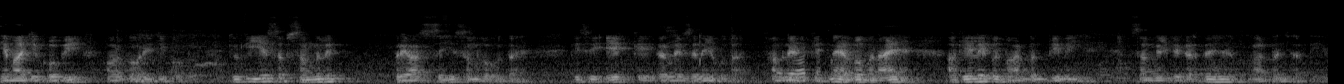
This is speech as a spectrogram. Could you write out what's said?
हेमा जी को भी और गौरी जी को भी। क्योंकि ये सब सम्मिलित प्रयास से ही संभव होता है। किसी एक के करने से नहीं होता। हमने कितने एल्बम बनाए हैं अकेले कोई बात बनती नहीं है। सब मिल के करते हैं बात बन जाती है।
